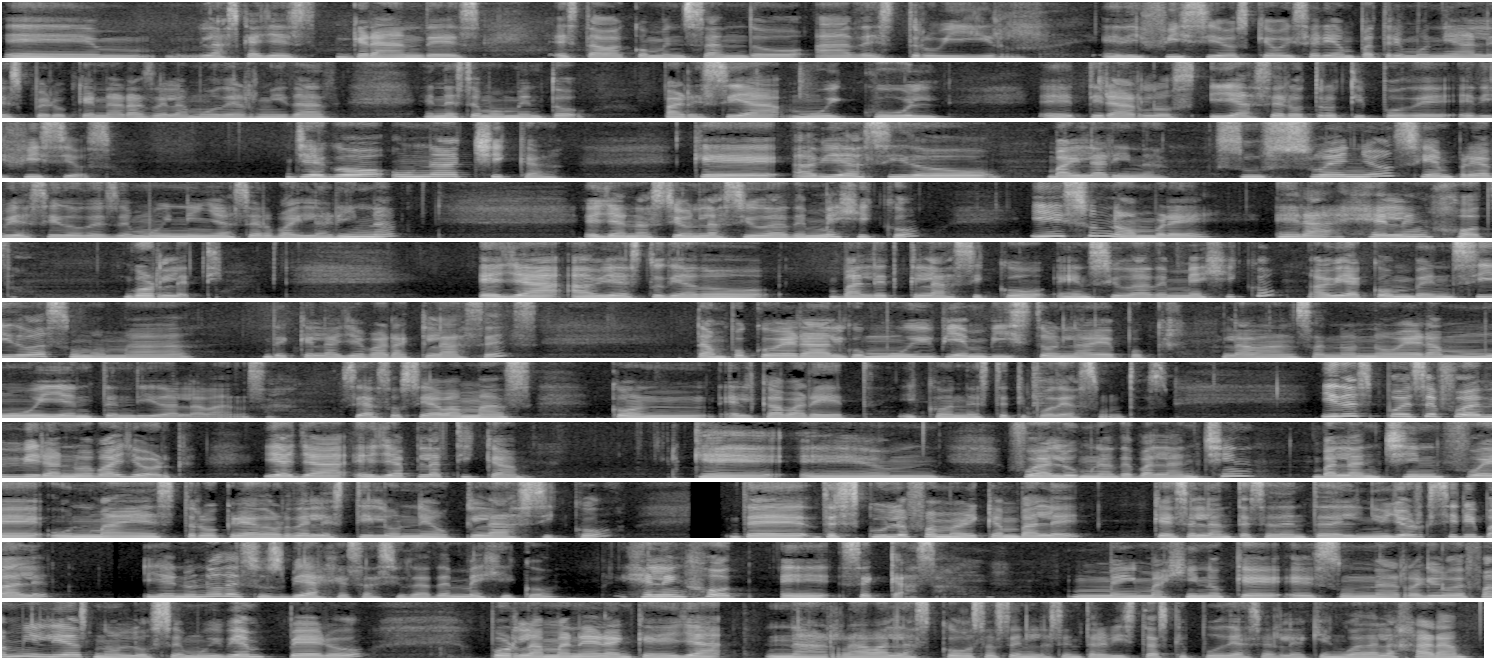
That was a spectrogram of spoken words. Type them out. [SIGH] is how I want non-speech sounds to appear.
em, las calles grandes, estaba comenzando a destruir edificios que hoy serían patrimoniales, pero que en aras de la modernidad en ese momento parecía muy cool eh, tirarlos y hacer otro tipo de edificios. Llegó una chica que había sido bailarina. Su sueño siempre había sido desde muy niña ser bailarina. Ella nació en la Ciudad de México y su nombre era Helen Hodd Gorletti. Ella había estudiado ballet clásico en Ciudad de México. Había convencido a su mamá de que la llevara a clases. Tampoco era algo muy bien visto en la época, la danza, ¿no? No era muy entendida la danza. Se asociaba más con el cabaret y con este tipo de asuntos. Y después se fue a vivir a Nueva York y allá ella platica que em, fue alumna de Balanchín. Balanchín fue un maestro creador del estilo neoclásico de The School of American Ballet, que es el antecedente del New York City Ballet, y en uno de sus viajes a Ciudad de México, Helen Hoth eh, se casa. Me imagino que es un arreglo de familias, no lo sé muy bien, pero por la manera en que ella narraba las cosas en las entrevistas que pude hacerle aquí en Guadalajara,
